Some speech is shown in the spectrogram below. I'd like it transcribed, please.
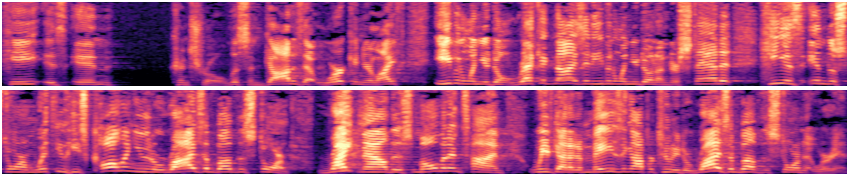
He is in control. Listen, God is at work in your life, even when you don't recognize it, even when you don't understand it. He is in the storm with you. He's calling you to rise above the storm, Right now, this moment in time, we've got an amazing opportunity to rise above the storm that we're in.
